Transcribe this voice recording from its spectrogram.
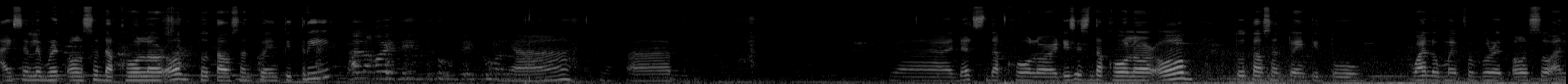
I celebrate also the color of 2023. Yeah. At. Yeah, that's the color. This is the color of 2022. One of my favorite also and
